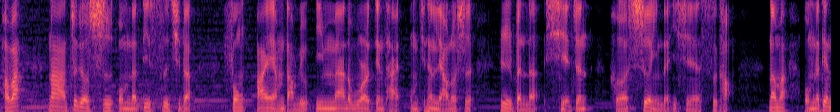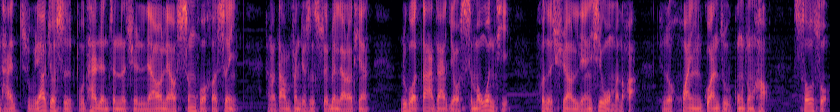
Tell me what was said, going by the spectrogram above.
好吧，那这就是我们的第四期的风 I M W in Mad World 电台。我们今天聊的是日本的写真和摄影的一些思考。那么我们的电台主要就是不太认真的去聊一聊生活和摄影，那么大部分就是随便聊聊天。如果大家有什么问题或者需要联系我们的话，就是欢迎关注公众号，搜索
